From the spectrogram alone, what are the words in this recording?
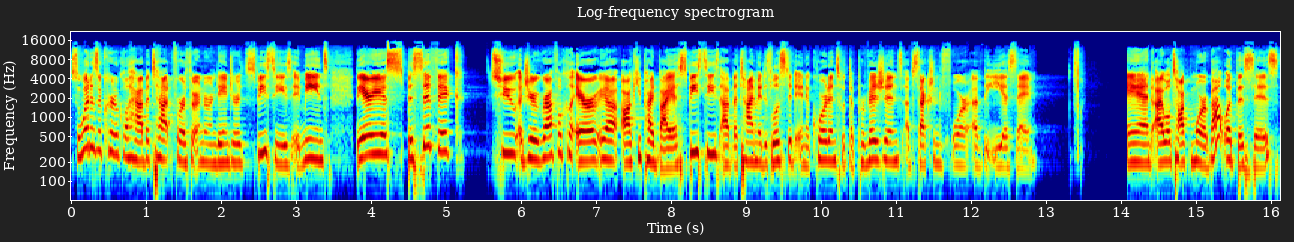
So, what is a critical habitat for a threatened or endangered species? It means the area specific to a geographical area occupied by a species at the time it is listed in accordance with the provisions of Section 4 of the ESA. And I will talk more about what this is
